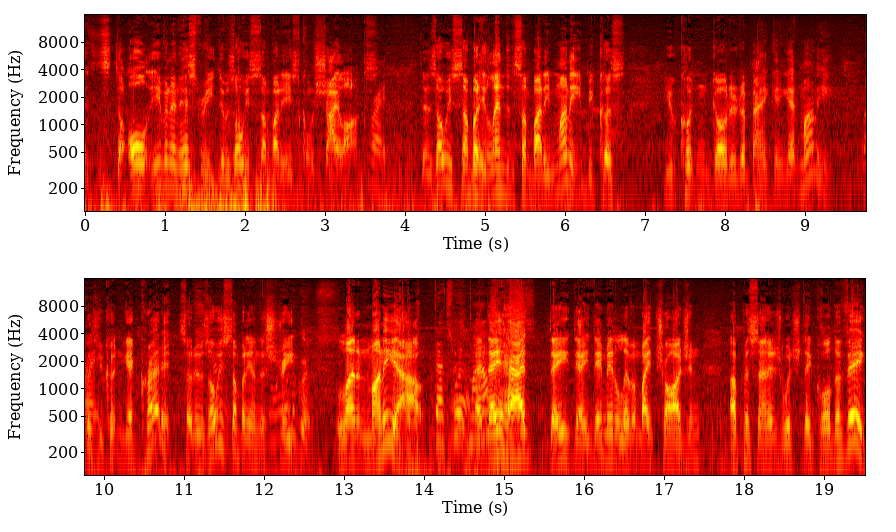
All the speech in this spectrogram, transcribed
it's the old, even in history, there was always somebody. They used to call them Shylocks. Right. There's always somebody lending somebody money because you couldn't go to the bank and get money because Right. you couldn't get credit. So there was always somebody on the street lending money out, That's what my and they had they, they they made a living by charging a percentage, which they called a vig,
